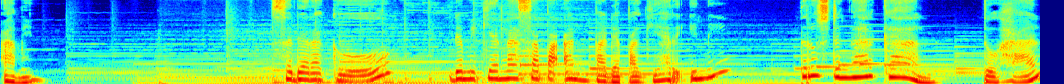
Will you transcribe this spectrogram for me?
Amin. Saudaraku, demikianlah sapaan pada pagi hari ini. Terus dengarkan, Tuhan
